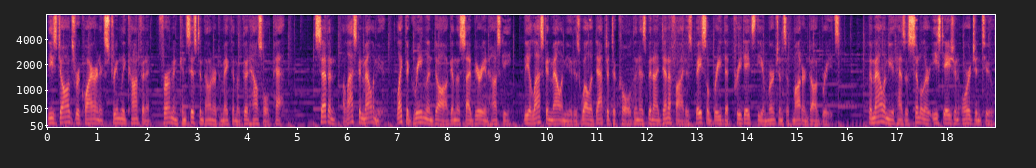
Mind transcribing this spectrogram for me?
these dogs require an extremely confident, firm and consistent owner to make them a good household pet. 7. Alaskan Malamute. Like the Greenland dog and the Siberian Husky, the Alaskan Malamute is well adapted to cold and has been identified as basal breed that predates the emergence of modern dog breeds. The Malamute has a similar East Asian origin to,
